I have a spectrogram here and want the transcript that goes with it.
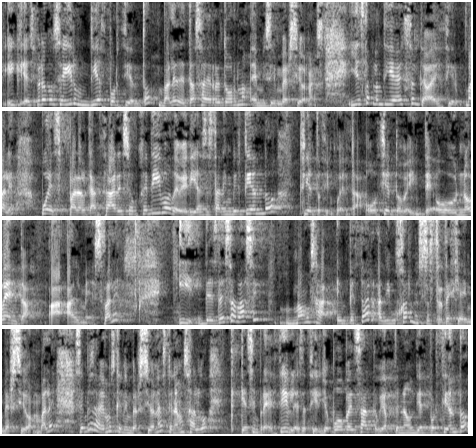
y espero conseguir un 10%, ¿vale? De tasa de retorno en mis inversiones. Y esta plantilla Excel te va a decir, vale, pues para alcanzar ese objetivo deberías estar invirtiendo 150 o 120 o 90 al mes, ¿vale? Y desde esa base vamos a empezar a dibujar nuestra estrategia de inversión, ¿vale? Siempre sabemos que en inversiones tenemos algo que es impredecible, es decir, yo puedo pensar que voy a obtener un 10%,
